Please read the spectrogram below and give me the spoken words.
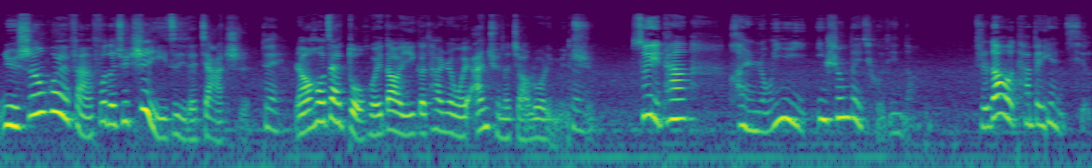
女生会反复的去质疑自己的价值，对，然后再躲回到一个他认为安全的角落里面去。所以他很容易一生被囚禁的，直到他被厌弃了。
